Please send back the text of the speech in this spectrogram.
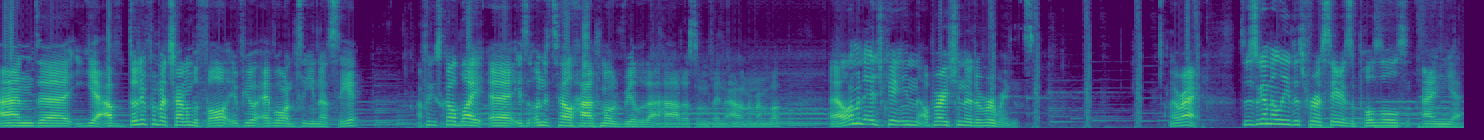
And uh, yeah, I've done it for my channel before if you ever want to, you know, see it. I think it's called like, uh, is Undertale Hard Mode really that hard or something? I don't remember. Uh, let me educating Operation of the Ruins. Alright, so this is going to lead us through a series of puzzles, and yeah.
